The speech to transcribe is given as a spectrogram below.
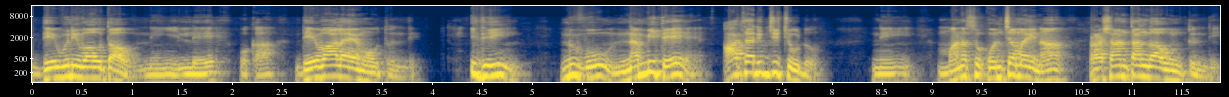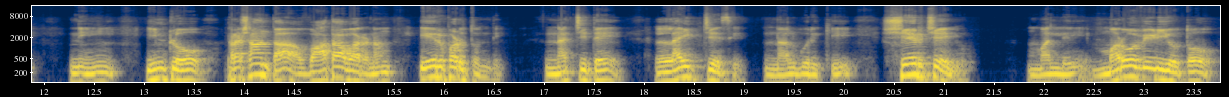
దేవునివవుతావు నీ ఇల్లే ఒక దేవాలయం అవుతుంది. ఇది నువ్వు నమ్మితే ఆచరించి చూడు. నీ మనసు కొంచెమైనా ప్రశాంతంగా ఉంటుంది. నీ ఇంట్లో ప్రశాంత వాతావరణం ఏర్పడుతుంది. నచ్చితే లైక్ చేసి నలుగురికి షేర్ చేయు. మళ్ళీ మరో వీడియోతో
